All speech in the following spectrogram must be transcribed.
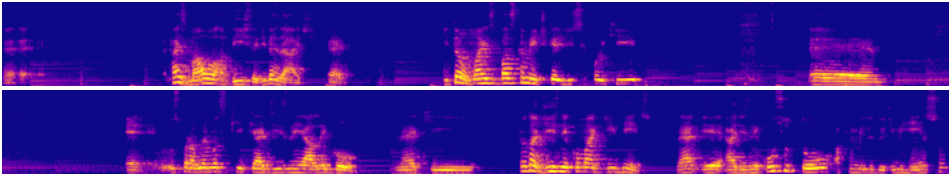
é, é, Faz mal à vista, de verdade. É. Então, mas basicamente o que ele disse foi que. É, é, os problemas que, que a Disney alegou, né, que tanto a Disney como a Jim Henson, né, a Disney consultou a família do Jim Henson,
